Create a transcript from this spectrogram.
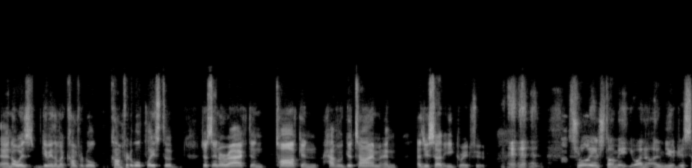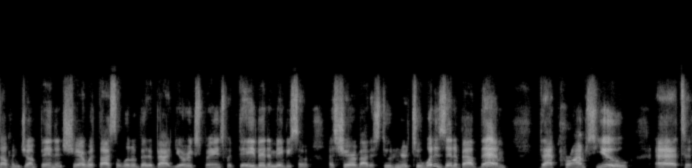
and always giving them a comfortable, comfortable place to just interact and talk and have a good time. And as you said, eat great food. Sruli and Shlomi, you want to unmute yourself and jump in and share with us a little bit about your experience with David and maybe some a share about a student or two. What is it about them that prompts you uh, to,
